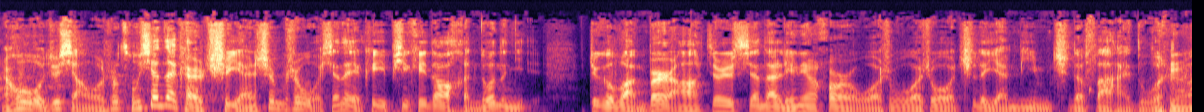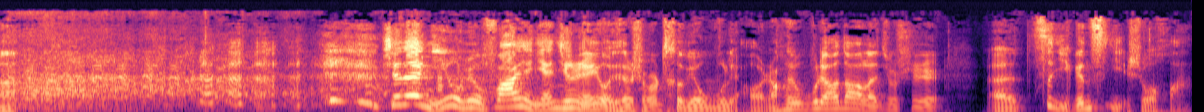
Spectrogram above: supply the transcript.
然后我就想，我说从现在开始吃盐，是不是我现在也可以 PK 到很多的你？这个晚辈儿啊，就是现在零零后，我说我说我吃的盐比你们吃的饭还多，是吧？现在你有没有发现，年轻人有的时候特别无聊，然后又无聊到了就是呃自己跟自己说话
